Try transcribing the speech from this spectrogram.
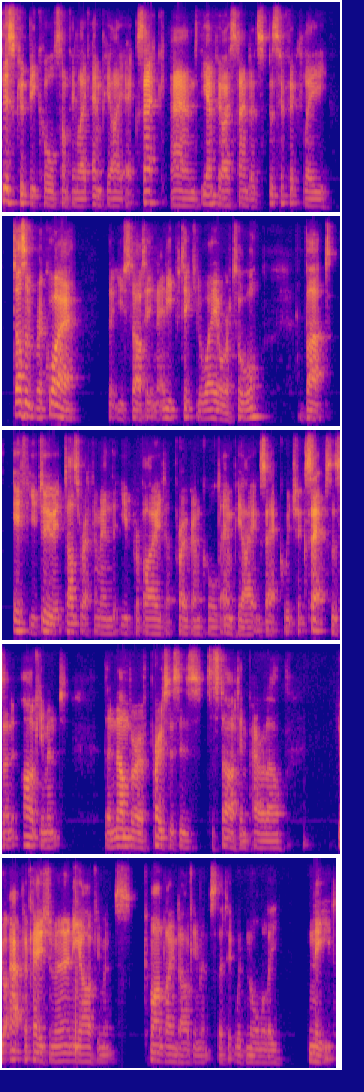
this could be called something like MPI exec, and the MPI standard specifically doesn't require that you start it in any particular way or at all, but if you do, it does recommend that you provide a program called MPI exec, which accepts as an argument the number of processes to start in parallel, your application and any arguments, command line arguments that it would normally need.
